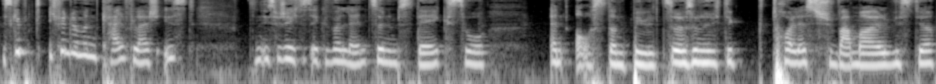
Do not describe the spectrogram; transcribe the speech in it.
Es gibt, ich finde, wenn man kein Fleisch isst, dann ist wahrscheinlich das Äquivalent zu einem Steak so ein Austernbild, so, so ein richtig tolles Schwammerl, wisst ihr?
